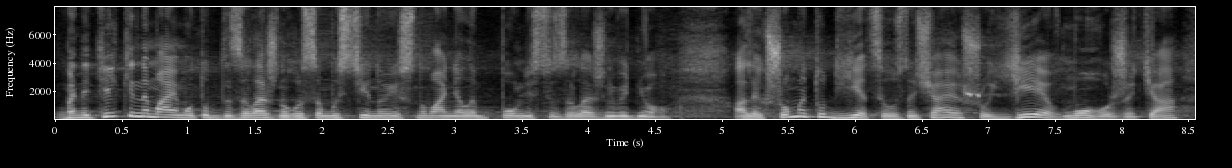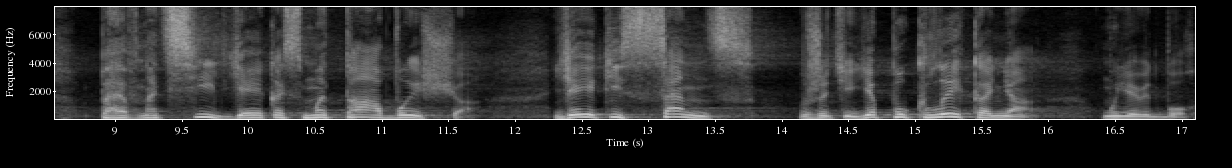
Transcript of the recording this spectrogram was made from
Ми не тільки не маємо тут незалежного самостійного існування, але повністю залежні від нього. Але якщо ми тут є, це означає, що є в мого життя певна ціль, є якась мета вища, є якийсь сенс в житті, є покликання моє від Бога.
